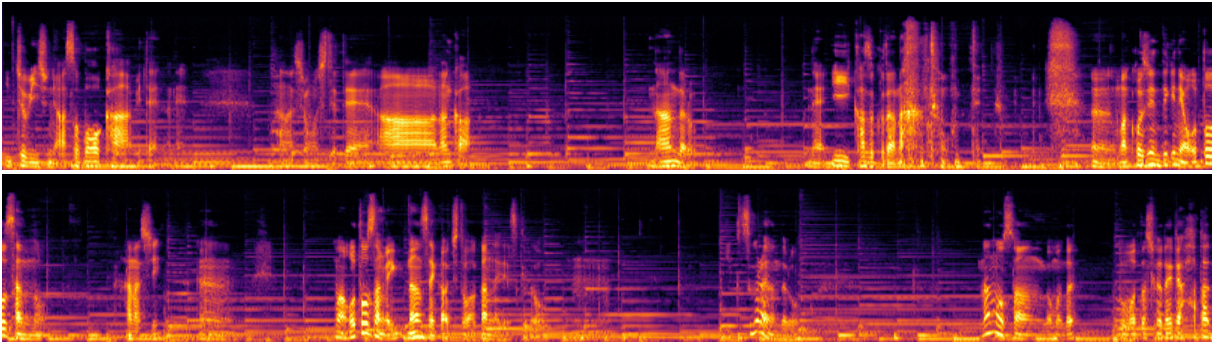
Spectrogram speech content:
日曜日一緒に遊ぼうか、みたいなね、話もしてて、ああ、なんか、なんだろう。ね、いい家族だなと思って うん、まあ個人的にはお父さんの話。うん。まあお父さんが何歳かはちょっとわかんないですけど、うん。いくつぐらいなんだろう。ナノさんがまだ、と私が大体20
